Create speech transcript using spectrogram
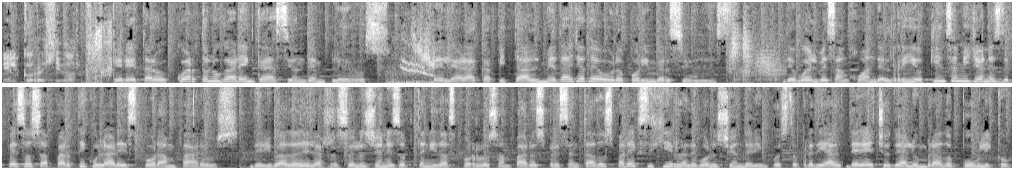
El corregidor. Querétaro, cuarto lugar en creación de empleos. Peleará Capital medalla de oro por inversiones. Devuelve San Juan del Río 15 millones de pesos a particulares por amparos, derivado de las resoluciones obtenidas por los amparos presentados para exigir la devolución del impuesto predial, derecho de alumbrado público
